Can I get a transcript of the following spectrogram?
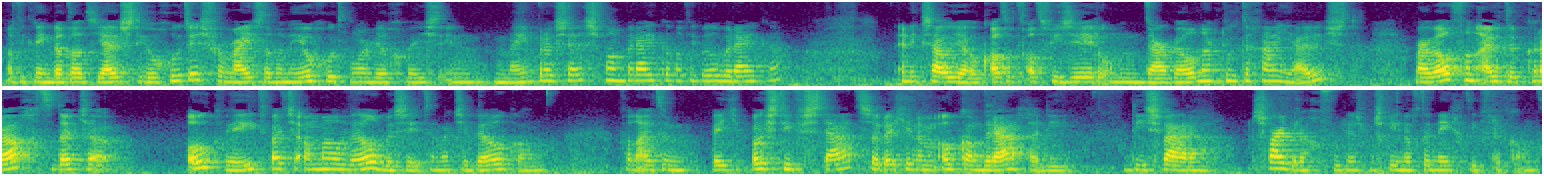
Want ik denk dat dat juist heel goed is. Voor mij is dat een heel goed onderdeel geweest in mijn proces van bereiken wat ik wil bereiken. En ik zou je ook altijd adviseren om daar wel naartoe te gaan, juist. Maar wel vanuit de kracht dat je ook weet wat je allemaal wel bezit en wat je wel kan. Vanuit een beetje positieve staat, zodat je hem ook kan dragen, die, die zware, zwaardere gevoelens misschien, of de negatievere kant.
